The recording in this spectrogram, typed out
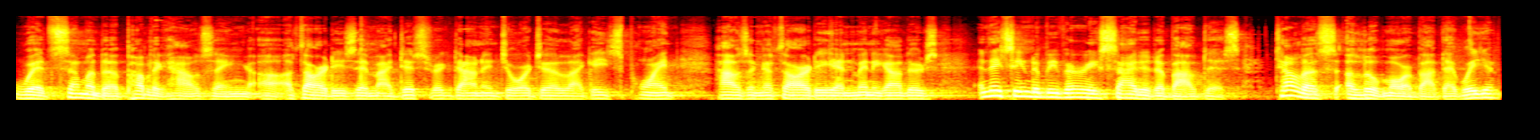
with some of the public housing uh, authorities in my district down in Georgia, like East Point Housing Authority and many others, and they seem to be very excited about this. Tell us a little more about that, will you?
